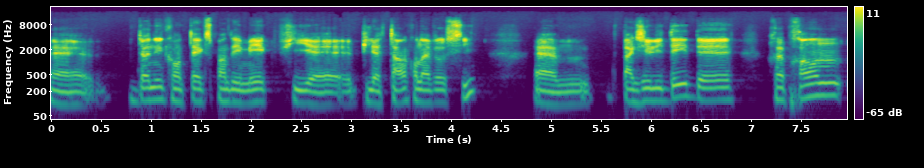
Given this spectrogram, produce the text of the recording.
donner le contexte pandémique, puis, le temps qu'on avait aussi. J'ai eu l'idée de reprendre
